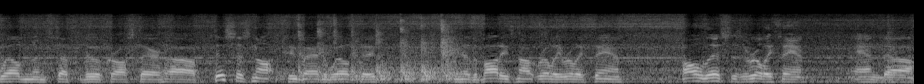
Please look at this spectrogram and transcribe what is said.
welding and stuff to do across there. Uh, this is not too bad to weld to. You know, the body's not really, really thin. All this is really thin, and uh,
